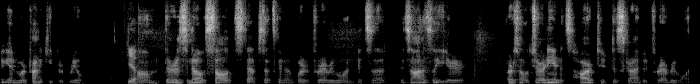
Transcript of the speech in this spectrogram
again, we're trying to keep it real. Yeah. Um, there is no solid steps that's gonna work for everyone. It's a, it's honestly your personal journey, and it's hard to describe it for everyone.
